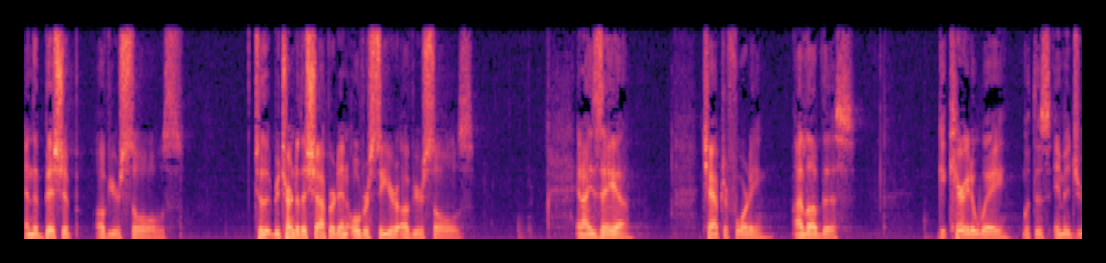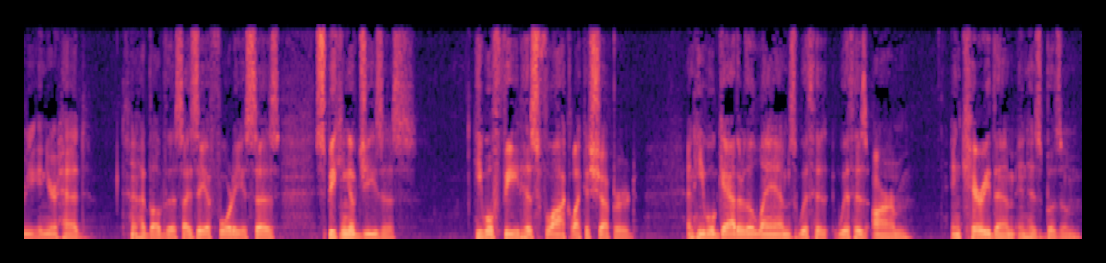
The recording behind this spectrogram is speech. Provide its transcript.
and the bishop of your souls. To the, return to the shepherd and overseer of your souls in Isaiah chapter 40. I love this. Get carried away with this imagery in your head. I love this. Isaiah 40, it says, speaking of Jesus, he will feed his flock like a shepherd, and he will gather the lambs with his, with his arm and carry them in his bosom,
